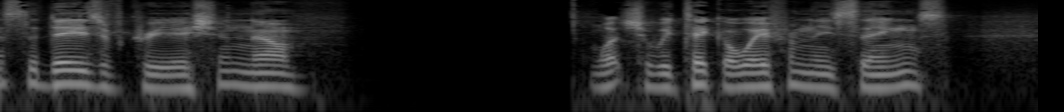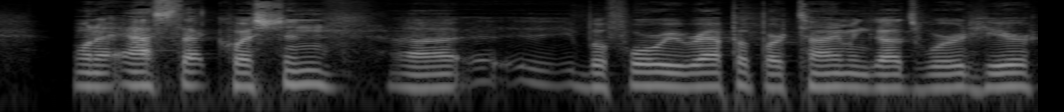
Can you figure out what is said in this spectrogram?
That's the days of creation. Now, what should we take away from these things? I want to ask that question uh, before we wrap up our time in God's Word here.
